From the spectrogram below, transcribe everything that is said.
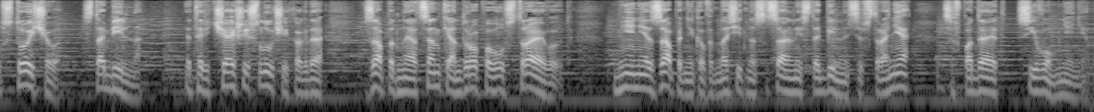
устойчиво, стабильно. Это редчайший случай, когда западные оценки Андропова устраивают, Мнение западников относительно социальной стабильности в стране совпадает с его мнением.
